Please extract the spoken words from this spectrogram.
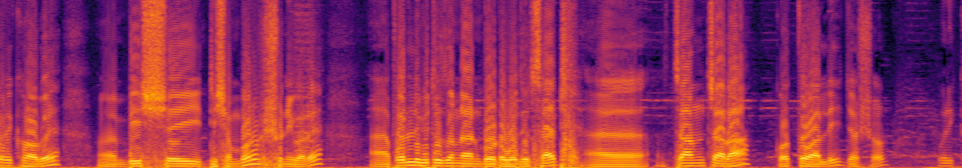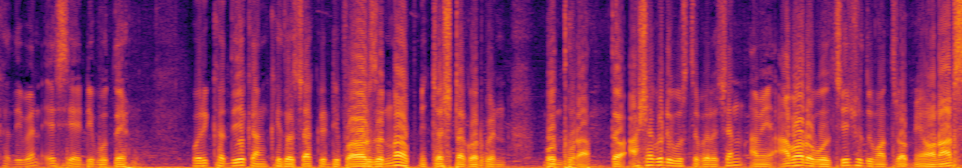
পরীক্ষা হবে বিশে ডিসেম্বর শনিবারে। পল্লী বিদ্যুৎ উন্নয়ন board opposite side Chanchara, Kotwali, Jessore পরীক্ষা দিবেন এসিআই ডিপোতে। পরীক্ষা দিয়ে কাঙ্ক্ষিত চাকরিটি পাওয়ার জন্য আপনি চেষ্টা করবেন, বন্ধুরা। তো আশা করি বুঝতে পেরেছেন, আমি আবারও বলছি, শুধুমাত্র আপনি অনার্স,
